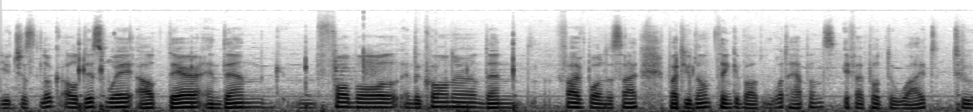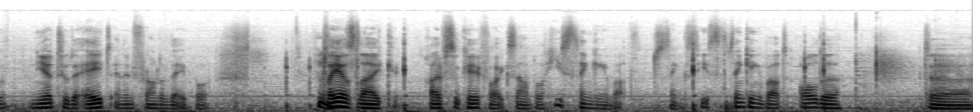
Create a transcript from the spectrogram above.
you just look out this way, out there, and then g- four ball in the corner, then five ball on the side. But you don't think about what happens if I put the white to near to the eight and in front of the eight ball. Hmm. Players like Ralf Souquet, for example, he's thinking about things. He's thinking about all the the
